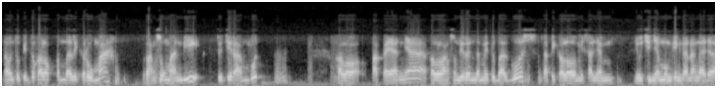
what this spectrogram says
Nah, untuk itu kalau kembali ke rumah langsung mandi, cuci rambut, kalau pakaiannya kalau langsung direndam itu bagus, tapi kalau misalnya nyucinya mungkin karena nggak ada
